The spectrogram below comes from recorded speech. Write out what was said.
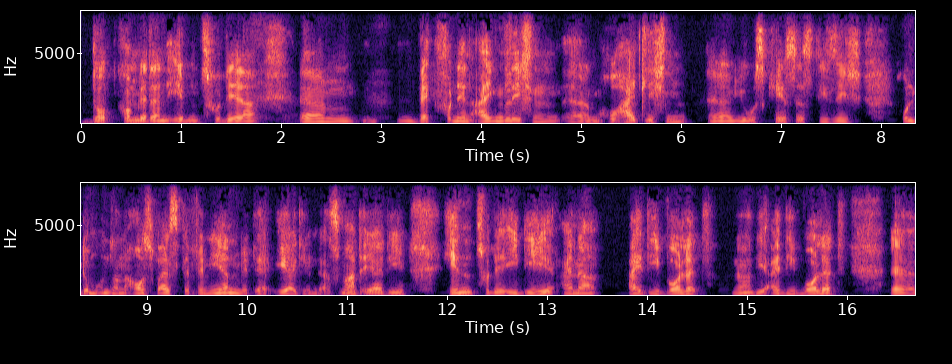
Dort kommen wir dann eben zu der ähm, weg von den eigentlichen ähm, hoheitlichen äh, Use Cases, die sich rund um unseren Ausweis definieren mit der EID und der Smart EID, hin zu der Idee einer ID Wallet. Ne? Die ID Wallet äh,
